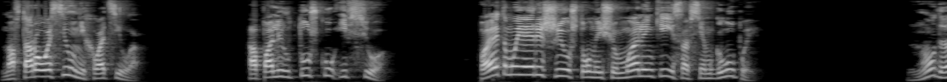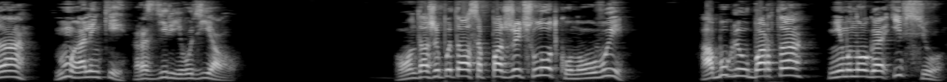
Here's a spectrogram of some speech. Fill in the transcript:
На второго сил не хватило. Опалил тушку и все. Поэтому я и решил, что он еще маленький и совсем глупый. Ну да, маленький, раздери его дьявол. Он даже пытался поджечь лодку, но, увы. Обуглил борта немного и все.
